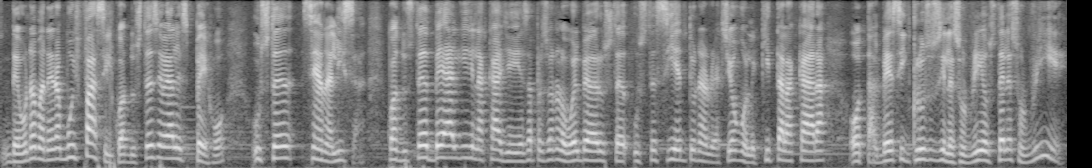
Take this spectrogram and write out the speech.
de una manera muy fácil. Cuando usted se ve al espejo, usted se analiza. Cuando usted ve a alguien en la calle y esa persona lo vuelve a ver usted, usted siente una reacción o le quita la cara o tal vez incluso si le sonríe, usted le sonríe.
